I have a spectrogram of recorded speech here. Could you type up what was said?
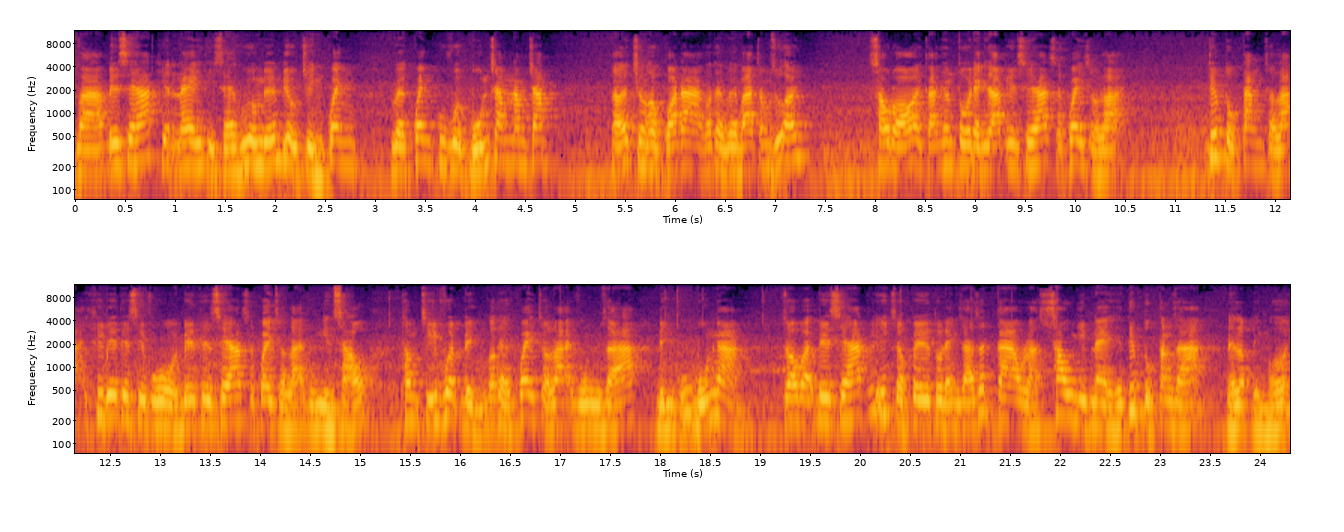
Và BCH hiện nay thì sẽ hướng đến điều chỉnh quanh về quanh khu vực 400 500 Đấy, trường hợp quá đà có thể về 300 rưỡi. Sau đó thì cá nhân tôi đánh giá BCH sẽ quay trở lại tiếp tục tăng trở lại. Khi BTC phục hồi BTCH sẽ quay trở lại vùng 1.600 thậm chí vượt đỉnh có thể quay trở lại vùng giá đỉnh cũ 4.000 do vậy BCH với XRP tôi đánh giá rất cao là sau nhịp này sẽ tiếp tục tăng giá để lập đỉnh mới.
